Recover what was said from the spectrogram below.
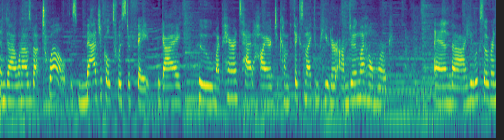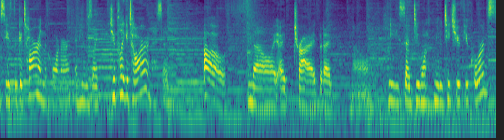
And uh, when I was about 12, this magical twist of fate, the guy who my parents had hired to come fix my computer, I'm doing my homework, and uh, he looks over and sees the guitar in the corner, and he was like, Do you play guitar? And I said, Oh, no, I, I tried, but I, no. He said, Do you want me to teach you a few chords?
